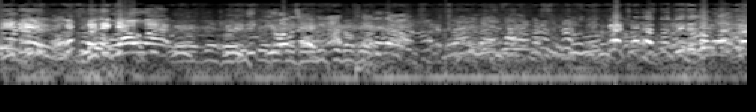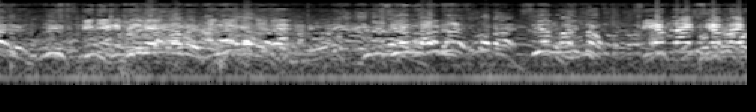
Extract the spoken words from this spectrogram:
दीदी दीदी क्या हुआ? है दीदी दीदी CM live CM live CM live CM live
